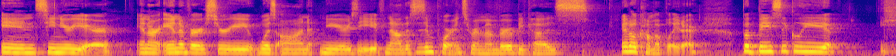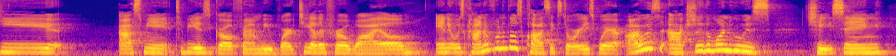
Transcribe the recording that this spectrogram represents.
in senior year and our anniversary was on New Year's Eve. Now, this is important to remember because it'll come up later. But basically, he asked me to be his girlfriend. We worked together for a while, and it was kind of one of those classic stories where I was actually the one who was chasing,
